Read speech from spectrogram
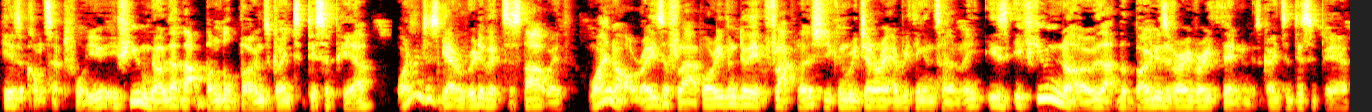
Here's a concept for you. If you know that that bundle bone is going to disappear, why not just get rid of it to start with? Why not raise a flap or even do it flapless? You can regenerate everything internally. Is if you know that the bone is very, very thin and it's going to disappear,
